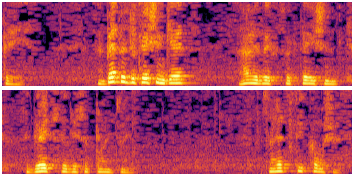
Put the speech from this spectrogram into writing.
pace. The better education gets, the higher the expectation, the greater the disappointment. So let's be cautious.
